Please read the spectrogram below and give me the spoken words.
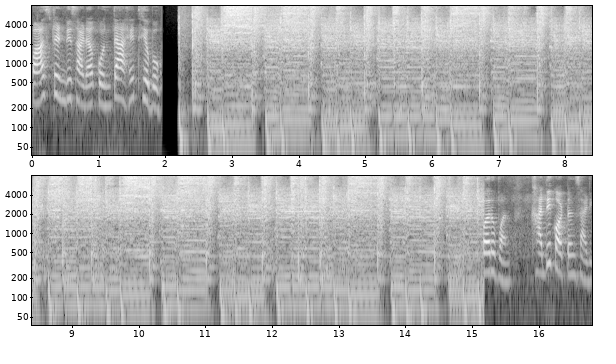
पाच ट्रेंडी साड्या कोणत्या आहेत हे बघू number one khadi cotton sari.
